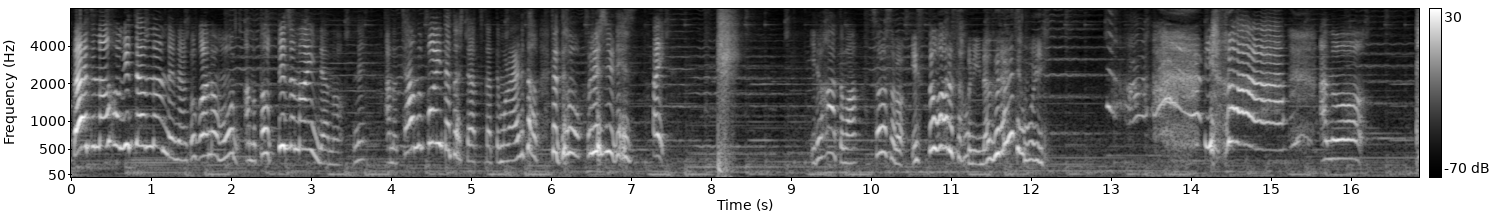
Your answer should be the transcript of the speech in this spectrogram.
大事なアホ毛ちゃんなんでねここあのもうあの取っ手じゃないんであのねあのチャームポイントとして扱ってもらえると とても嬉しいです。はい。イルハートはそろそろイストワール様に殴られてもいい。いやあの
